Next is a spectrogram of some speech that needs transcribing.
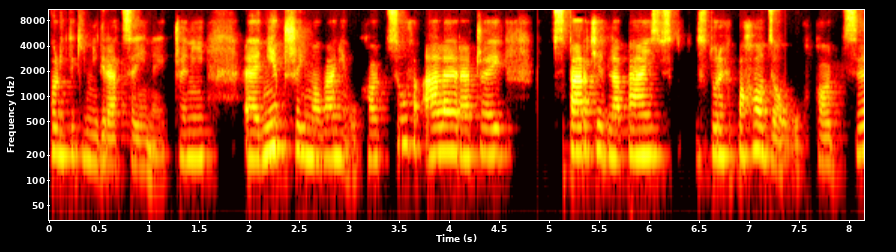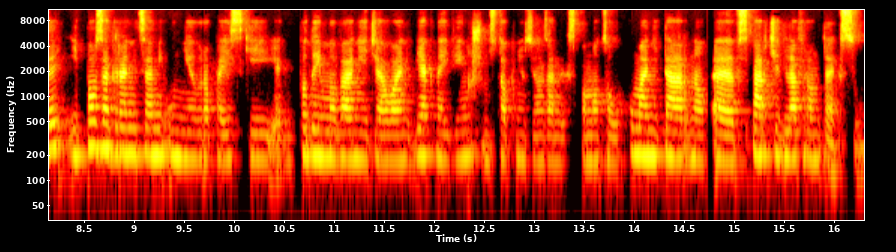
polityki migracyjnej, czyli e, nie przyjmowanie uchodźców, ale raczej wsparcie dla państw, z których pochodzą uchodźcy i poza granicami Unii Europejskiej podejmowanie działań w jak największym stopniu związanych z pomocą humanitarną, e, wsparcie dla Frontexu.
